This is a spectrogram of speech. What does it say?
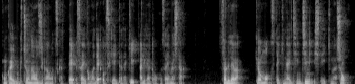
今回も貴重なお時間を使って最後までお付き合いいただきありがとうございました。それでは今日も素敵な一日にしていきましょう。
